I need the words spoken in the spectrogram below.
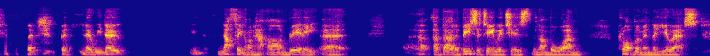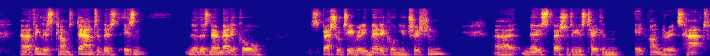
but, but, you know, we know nothing on, on really uh, about obesity, which is the number one problem in the US. And I think this comes down to this isn't, you know, there's no medical specialty, really medical nutrition uh, no specialty has taken it under its hat,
